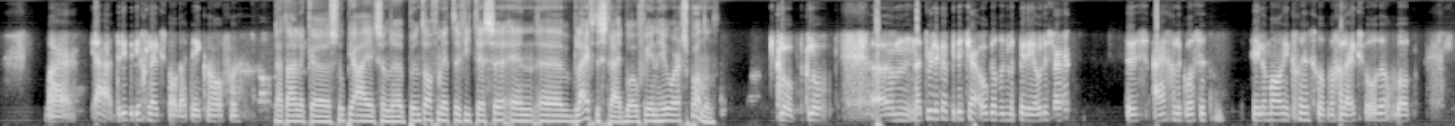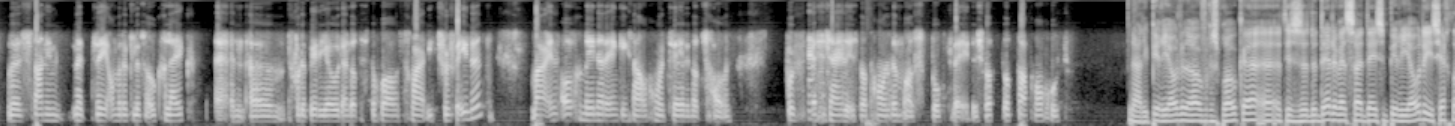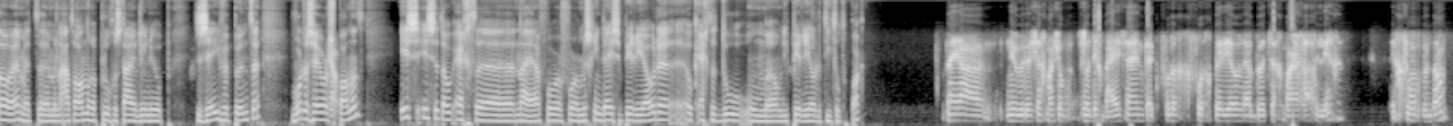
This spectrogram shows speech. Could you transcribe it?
Maar ja, 3-3 gelijkspel, daar tekenen over. Uiteindelijk uh, snoep je Ajax een punt af met de Vitesse. En blijft de strijd bovenin heel erg spannend. Klopt. Um, natuurlijk heb je dit jaar ook dat het met periodes werkt. Dus eigenlijk was het helemaal niet gunstig dat we gelijk speelden. Omdat we staan nu met twee andere clubs ook gelijk. En um, voor de periode, en dat is toch wel zeg maar, iets vervelend. Maar in de algemene ranking staan we gewoon tweede. En dat is gewoon, voor Vitesse zijnde is dat gewoon de mas top 2. Dus dat, dat gewoon goed. Nou, die periode erover gesproken. Uh, het is de derde wedstrijd deze periode. Je zegt al, hè, met, uh, met een aantal andere ploegen staan jullie nu op zeven punten. Wordt dus heel erg ja. spannend. Is, is het ook echt, uh, nou ja, voor, voor misschien deze periode ook echt het doel om, om die periodetitel te pakken? Nou ja, nu we er zeg maar zo, zo dichtbij zijn. Kijk, vorige, vorige periode hebben we het zeg maar laten liggen. Tegen Volendam.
